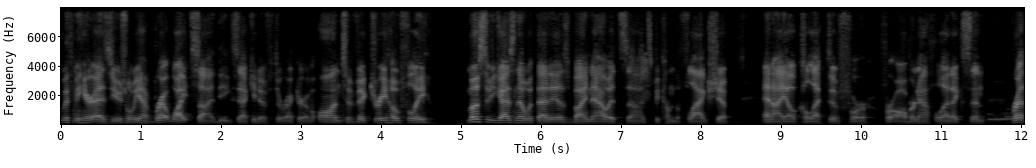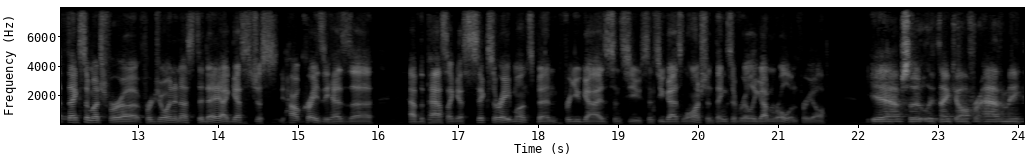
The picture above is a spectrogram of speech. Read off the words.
with me here as usual. We have Brett Whiteside, the executive director of On to Victory. Hopefully, most of you guys know what that is by now. It's uh, it's become the flagship NIL collective for for Auburn athletics. And Brett, thanks so much for uh, for joining us today. I guess just how crazy has uh, have the past I guess six or eight months been for you guys since you since you guys launched and things have really gotten rolling for y'all. Yeah, absolutely. Thank y'all for having me.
